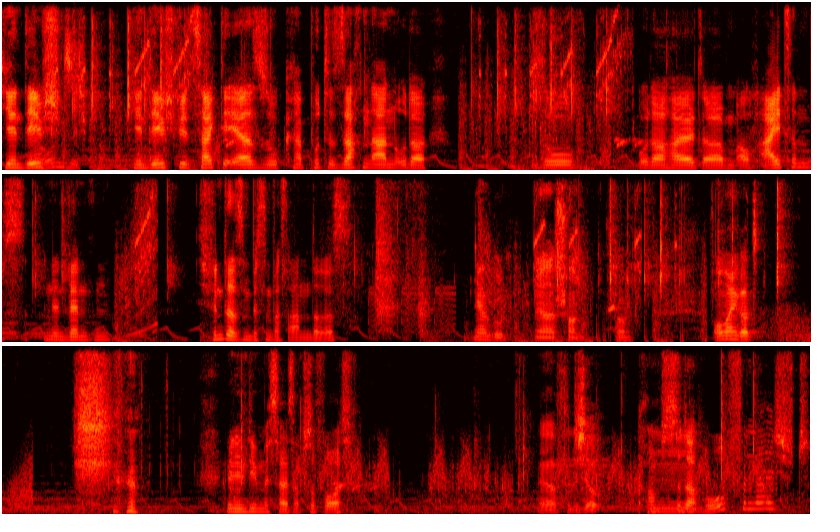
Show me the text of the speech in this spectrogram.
hier in dem unsichtbar. hier in dem Spiel zeigt er eher so kaputte Sachen an oder so. Oder halt ähm, auch Items in den Wänden. Ich finde das ist ein bisschen was anderes. Ja gut. Ja, schon. Schon. Oh mein Gott. Wir nehmen die Missiles ab sofort. Ja, finde ich auch. Kommst du Hm. da hoch vielleicht?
